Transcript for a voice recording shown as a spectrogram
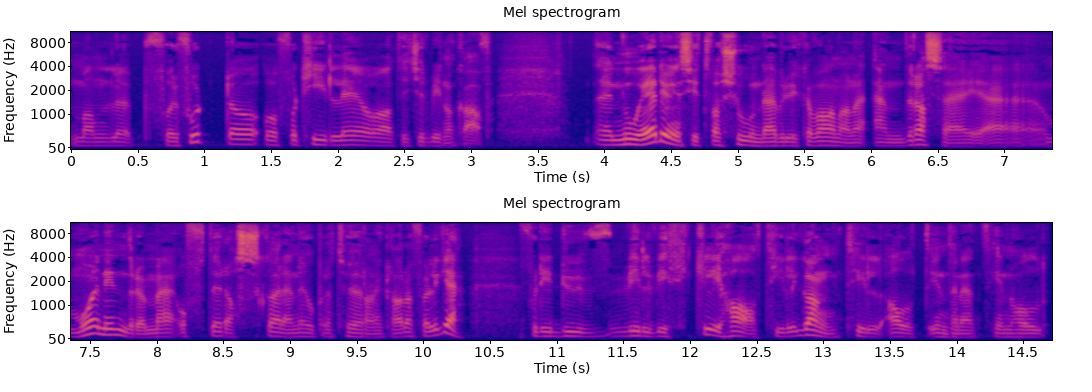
man løper for fort og, for tidlig, og at det ikke blir noe av. Eh, nå er det jo en situasjon der brukervanene endrer seg, eh, må en innrømme, ofte raskere enn det operatørene klarer å følge. Fordi du vil virkelig ha tilgang til alt internettinnhold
